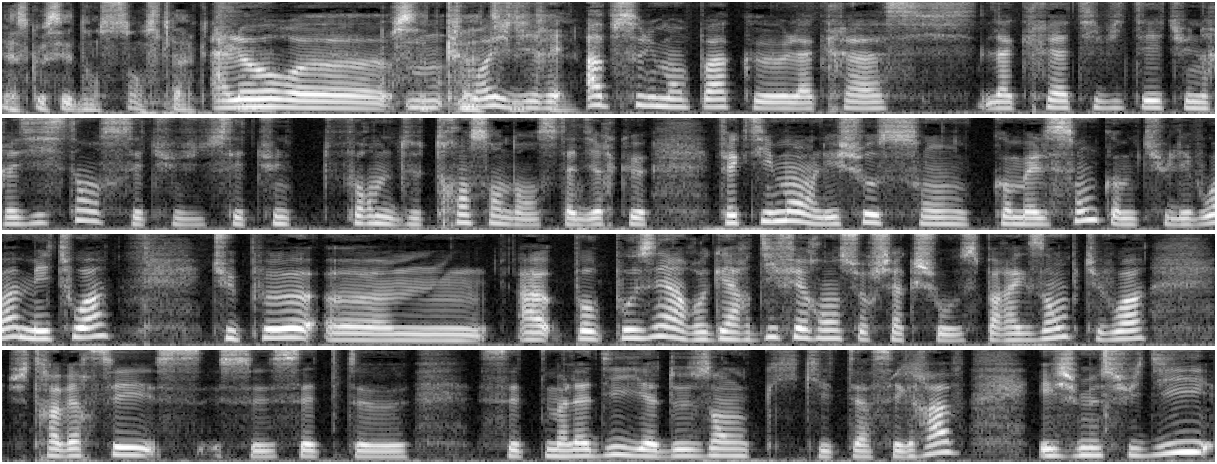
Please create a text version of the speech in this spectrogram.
Est-ce que c'est dans ce sens-là que tu- Alors, euh, moi, je dirais absolument pas que la, créa- la créativité est une résistance, c'est une, une forme de transcendance. C'est-à-dire que, effectivement, les choses sont comme elles sont, comme tu les vois, mais toi, tu peux euh, à- poser un regard différent sur chaque chose. Par exemple, tu vois, j'ai traversé cette, euh, cette maladie il y a deux ans qui, qui était assez grave, et je me suis dit.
